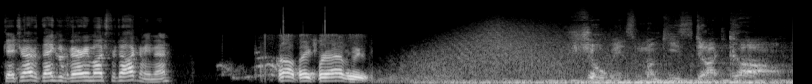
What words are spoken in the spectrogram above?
Okay, Trevor, thank you very much for talking to me, man. Oh, thanks for having me. ShowbizMonkeys.com.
